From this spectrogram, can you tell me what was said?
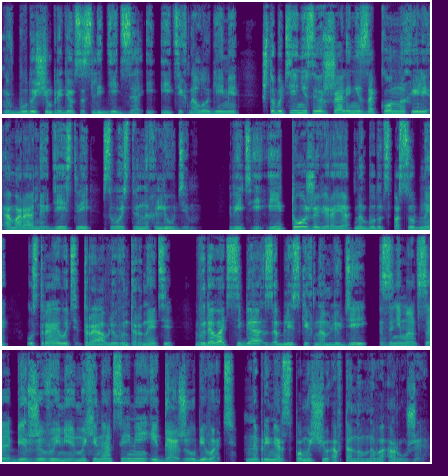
В будущем придется следить за ИИ-технологиями, чтобы те не совершали незаконных или аморальных действий, свойственных людям. Ведь ИИ тоже, вероятно, будут способны устраивать травлю в интернете, выдавать себя за близких нам людей, заниматься биржевыми махинациями и даже убивать, например, с помощью автономного оружия.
